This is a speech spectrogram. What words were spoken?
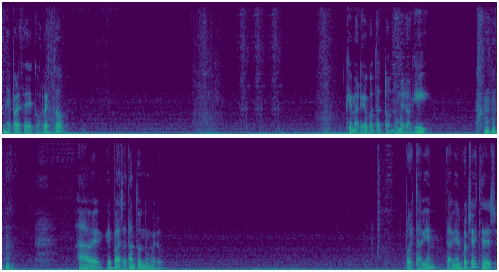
Me parece correcto. Qué mareo con tantos números aquí. a ver, ¿qué pasa? Tantos números. Pues está bien, está bien el coche este. Es,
